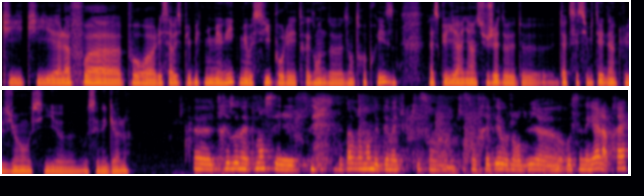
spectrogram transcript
qui, qui est à la fois pour les services publics numériques, mais aussi pour les très grandes entreprises. Est-ce qu'il y a, un sujet d'accessibilité et d'inclusion aussi au Sénégal? Euh, très honnêtement, c'est c'est pas vraiment des thématiques qui sont qui sont traitées aujourd'hui euh, au Sénégal. Après,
